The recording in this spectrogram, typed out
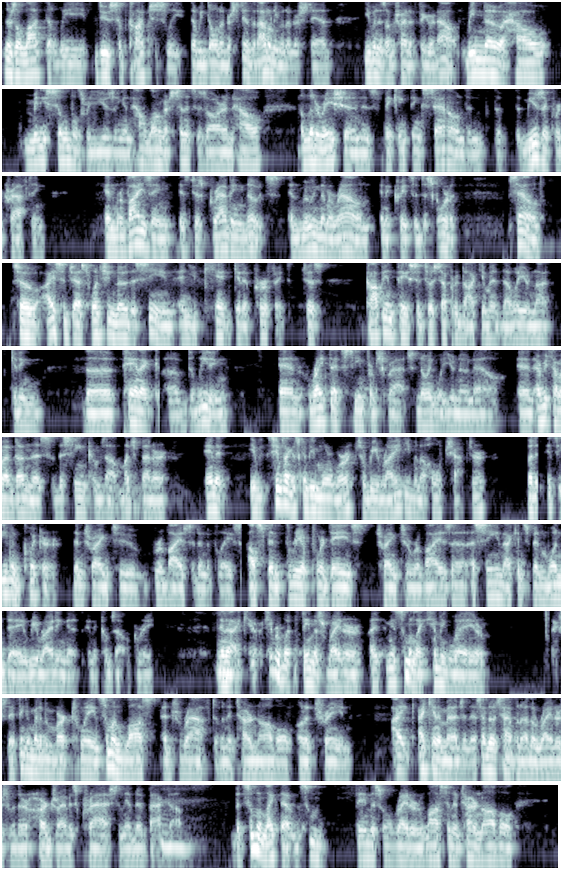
There's a lot that we do subconsciously that we don't understand, that I don't even understand, even as I'm trying to figure it out. We know how many syllables we're using and how long our sentences are and how alliteration is making things sound and the, the music we're crafting. And revising is just grabbing notes and moving them around and it creates a discordant sound. So i suggest once you know the scene and you can't get it perfect just copy and paste it to a separate document. That way you're not getting the panic of deleting and write that scene from scratch knowing what you know now and every time I've done this, the scene comes out much better. And it, it seems like it's going to be more work to rewrite even a whole chapter, but it's even quicker than trying to revise it into place. I'll spend three or four days trying to revise a, a scene. I can spend one day rewriting it and it comes out great. Mm-hmm. And I can't, I can't remember what famous writer, I, I mean, someone like Hemingway or actually, I think it might have been Mark Twain. Someone lost a draft of an entire novel on a train I, I can't imagine this. I know it's happened to other writers where their hard drive has crashed and they have no backup. Mm. But someone like that, some famous old writer, lost an entire novel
